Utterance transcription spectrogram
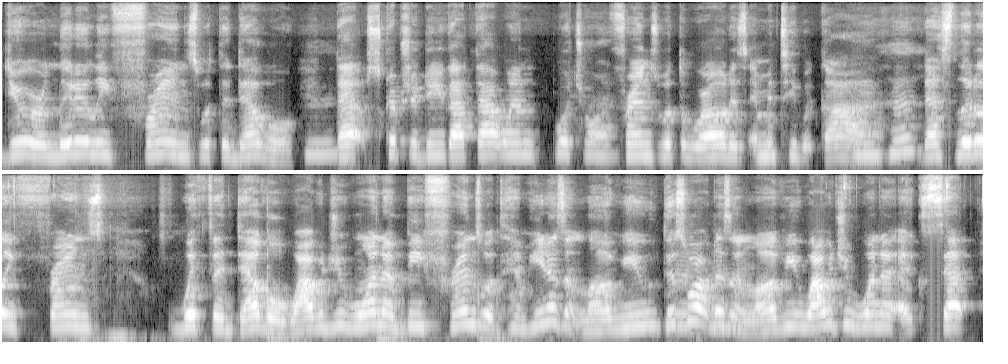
You're literally friends with the devil. Mhm. That scripture, do you got that one? Which one? Friends with the world is enmity with God. Mhm. That's literally friends with the devil. Why would you want to be friends with him? He doesn't love you. This world Mm-mm. doesn't love you. Why would you want to accept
